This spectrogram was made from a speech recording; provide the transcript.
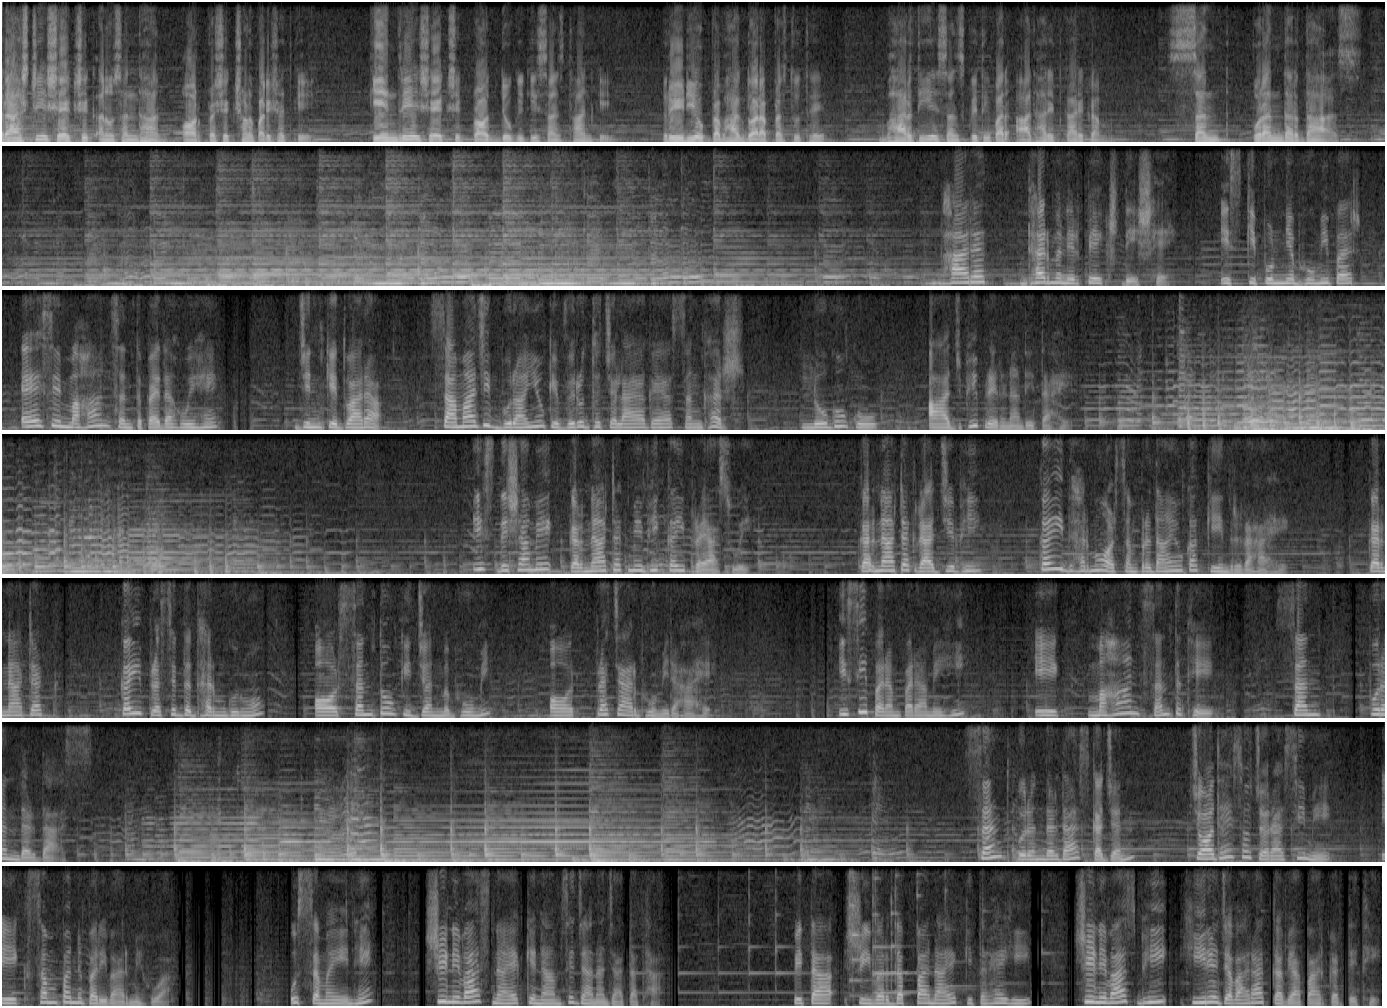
राष्ट्रीय शैक्षिक अनुसंधान और प्रशिक्षण परिषद के केंद्रीय शैक्षिक प्रौद्योगिकी संस्थान के रेडियो प्रभाग द्वारा प्रस्तुत है भारतीय संस्कृति पर आधारित कार्यक्रम, संत पुरंदर दास। भारत धर्मनिरपेक्ष देश है। इसकी पुण्य भूमि पर ऐसे महान संत पैदा हुए हैं, जिनके द्वारा सामाजिक बुराइयों के विरुद्ध चलाया गया संघर्ष लोगों को आज भी प्रेरणा देता है। इस दिशा में कर्नाटक में भी कई प्रयास हुए। कर्नाटक राज्य भी कई धर्मों और संप्रदायों का केंद्र रहा है। कर्नाटक कई प्रसिद्ध धर्मगुरुओं और संतों की जन्मभूमि और प्रचार भूमि रहा है। इसी परंपरा में ही एक महान संत थे, संत पुरंदरदास। संत पुरंदरदास का जन्म 1484 में एक संपन्न परिवार में हुआ। उस समय इन्हें श्रीनिवास नायक के नाम से जाना जाता था। पिता श्री वरदप्पा नायक की तरह ही श्रीनिवास भी हीरे जवाहरात का व्यापार करते थे।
